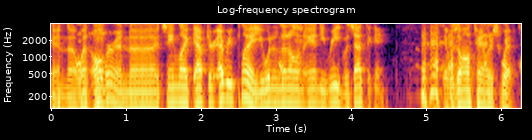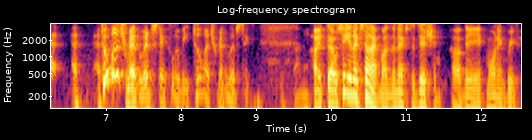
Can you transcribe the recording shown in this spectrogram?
and uh, went over. And uh, it seemed like after every play, you wouldn't have known Andy Reid was at the game. It was all Taylor Swift. Too much red lipstick, Luby. Too much red lipstick. All right. We'll see you next time on the next edition of the morning briefing.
